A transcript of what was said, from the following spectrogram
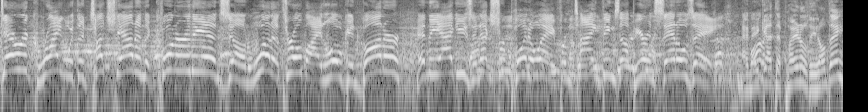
Derek Wright with a touchdown in the corner of the end zone. What a throw by Logan Bonner. And the Aggies an extra point away from tying things up here in San Jose. And they got the penalty, don't they?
